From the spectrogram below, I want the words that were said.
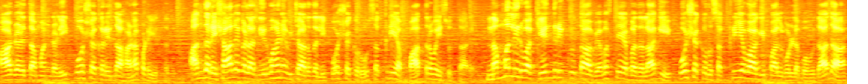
ಆಡಳಿತ ಮಂಡಳಿ ಪೋಷಕರಿಂದ ಹಣ ಪಡೆಯುತ್ತದೆ. ಅಂದರೆ ಶಾಲೆಗಳ ನಿರ್ವಹಣೆ ವಿಚಾರದಲ್ಲಿ ಪೋಷಕರು ಸಕ್ರಿಯ ಪಾತ್ರ ವಹಿಸುತ್ತಾರೆ. ನಮ್ಮಲ್ಲಿರುವ ಕೇಂದ್ರೀಕೃತ ವ್ಯವಸ್ಥೆಯ ಬದಲಾಗಿ ಪೋಷಕರು ಸಕ್ರಿಯವಾಗಿ ಪಾಲ್ಗೊಳ್ಳಬಹುದಾದ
